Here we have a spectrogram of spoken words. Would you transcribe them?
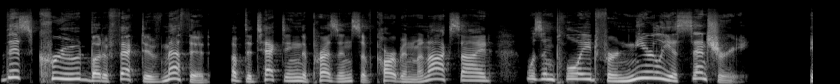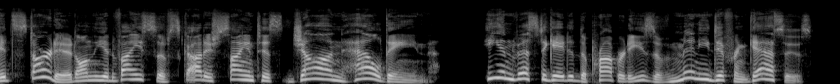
This crude but effective method of detecting the presence of carbon monoxide was employed for nearly a century. It started on the advice of Scottish scientist John Haldane. He investigated the properties of many different gases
